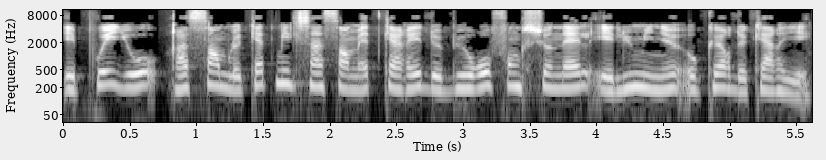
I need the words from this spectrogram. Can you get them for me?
et Pueyo, rassemble 4500 m2 de bureaux fonctionnels et lumineux au cœur de Carrier.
